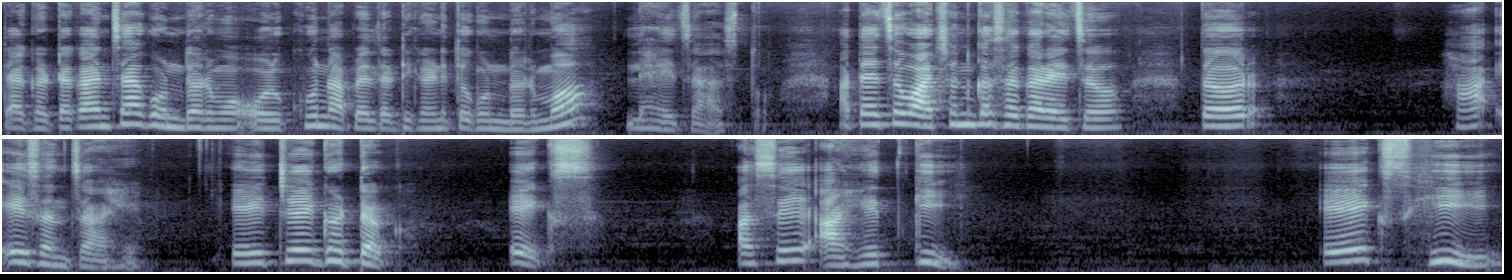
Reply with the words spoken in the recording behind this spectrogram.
त्या घटकांचा गुणधर्म ओळखून आपल्याला त्या ठिकाणी तो गुणधर्म लिहायचा असतो. आता याचं वाचन कसं करायचं? तर हा ए संच आहे. एचे घटक एक्स असे आहेत की एक्स ही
